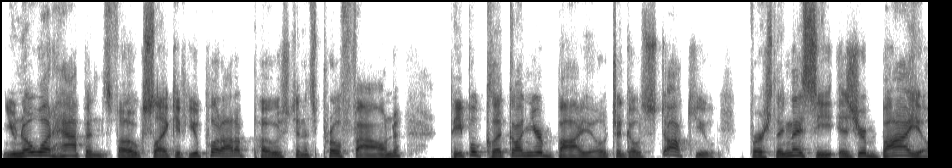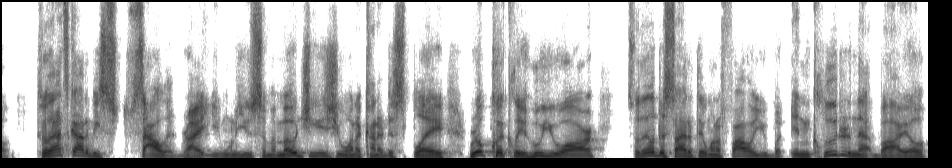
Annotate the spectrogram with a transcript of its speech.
You know what happens, folks? Like if you put out a post and it's profound, people click on your bio to go stalk you. First thing they see is your bio. So that's got to be solid, right? You want to use some emojis, you want to kind of display real quickly who you are. So they'll decide if they want to follow you, but included in that bio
